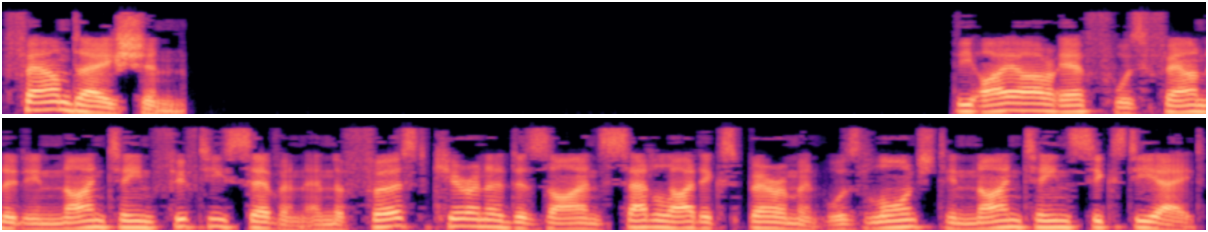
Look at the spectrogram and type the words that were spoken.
Foundation The IRF was founded in 1957 and the first Kiruna-designed satellite experiment was launched in 1968.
